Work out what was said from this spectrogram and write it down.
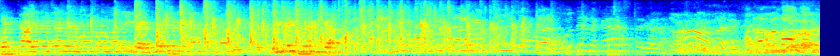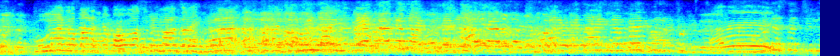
तर कायद्याच्या नियमाप्रमाणे घटनेच्या नियमाप्रमाणे इलेक्शन घ्या. कुणाला बारका भाऊ असं माझा आहे सचिन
